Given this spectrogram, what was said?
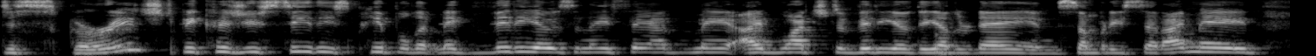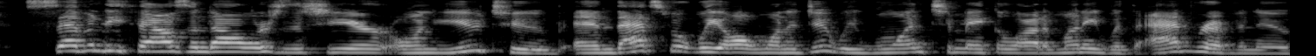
discouraged because you see these people that make videos and they say I've made I watched a video the other day and somebody said I made $70,000 this year on YouTube and that's what we all want to do. We want to make a lot of money with ad revenue,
